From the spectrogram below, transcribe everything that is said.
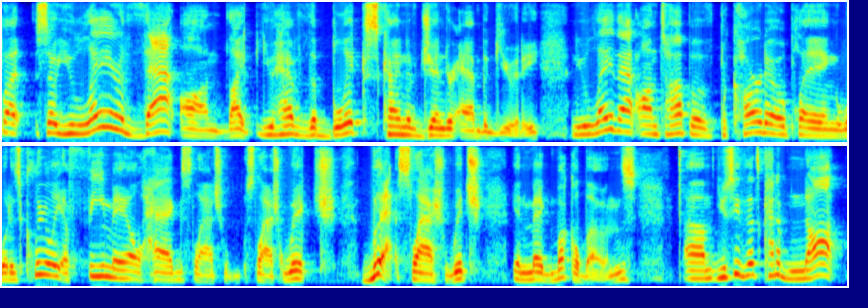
but so you layer that on, like you have the Blix kind of gender ambiguity, and you lay that on top of Picardo playing what is clearly a female hag slash slash witch bleh, slash witch in Meg Mucklebones. Um, you see that's kind of not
